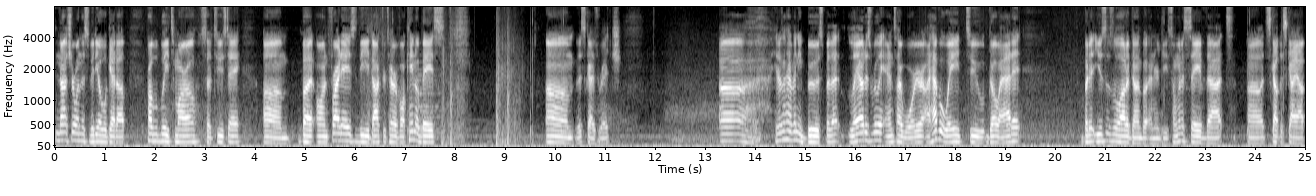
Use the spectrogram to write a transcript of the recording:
Not sure when this video will get up. Probably tomorrow, so Tuesday. Um, but on Fridays, the Dr. Terror Volcano base. Um, this guy's rich. Uh, he doesn't have any boost, but that layout is really anti-warrior. I have a way to go at it, but it uses a lot of gunboat energy, so I'm going to save that. Uh, let's scout this guy out.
